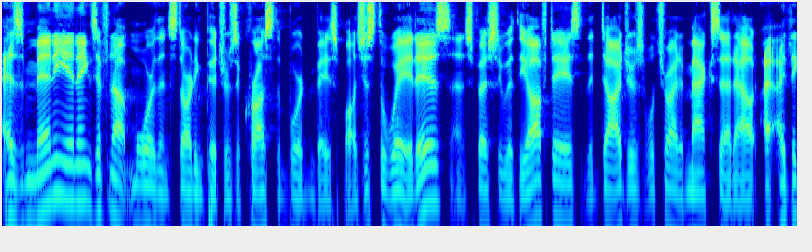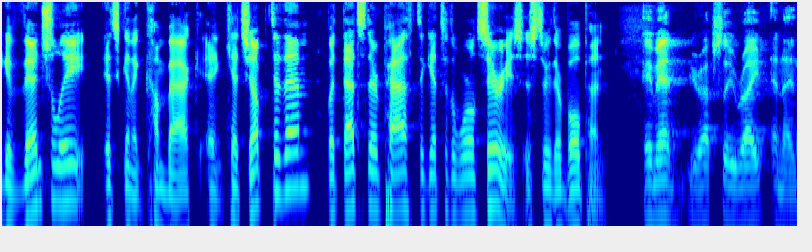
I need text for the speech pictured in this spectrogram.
as many innings, if not more, than starting pitchers across the board in baseball. It's just the way it is, and especially with the off days, the Dodgers will try to max that out. I, I think eventually it's going to come back and catch up to them, but that's their path to get to the World Series is through their bullpen. Amen. You're absolutely right, and I,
